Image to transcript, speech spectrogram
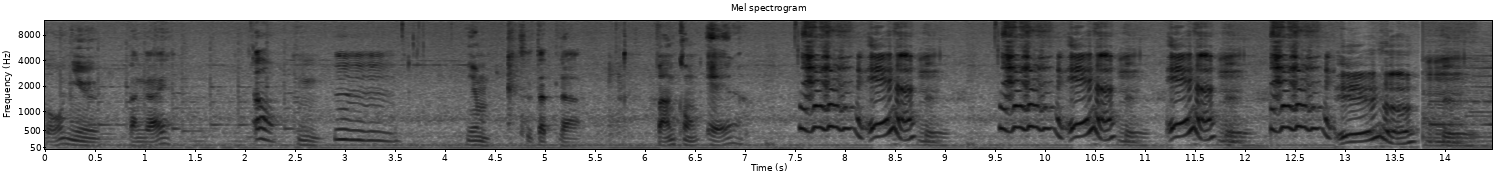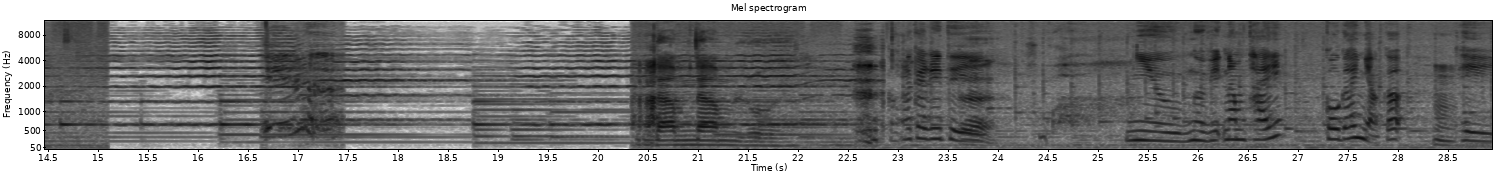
có nhiều bạn gái. Ồ, Ừ. ừ, ừ, ừ. Nhưng sự thật là vẫn còn ế nè. Ế hả? Ừ. Ế hả? Ừ. Ế hả? Ừ. ừ. Ừ. Ế hả? 5 năm rồi Còn Akari thì Ừ. nhiều người Việt Nam thấy cô gái Nhật á Ừ. thì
